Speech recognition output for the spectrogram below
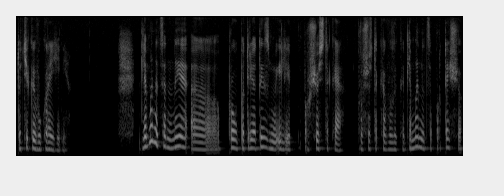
то тільки в Україні. Для мене це не е, про патріотизм і про щось таке, про щось таке велике. Для мене це про те, що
